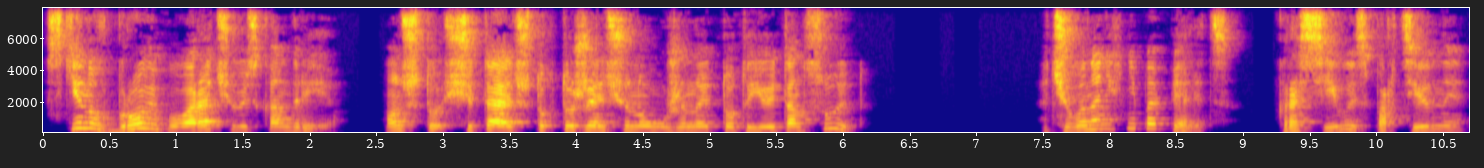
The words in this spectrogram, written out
Скинув брови, поворачиваюсь к Андрею. Он что, считает, что кто женщину ужинает, тот ее и танцует? А чего на них не попялиться? Красивые, спортивные.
